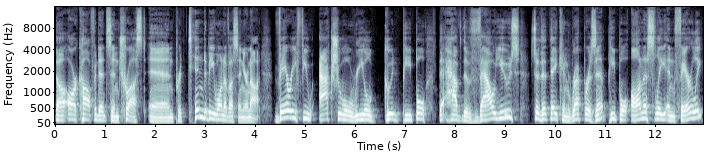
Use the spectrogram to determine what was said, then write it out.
uh, our confidence and trust and pretend to be one of us and you're not. Very few actual, real good people that have the values so that they can represent people honestly and fairly.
